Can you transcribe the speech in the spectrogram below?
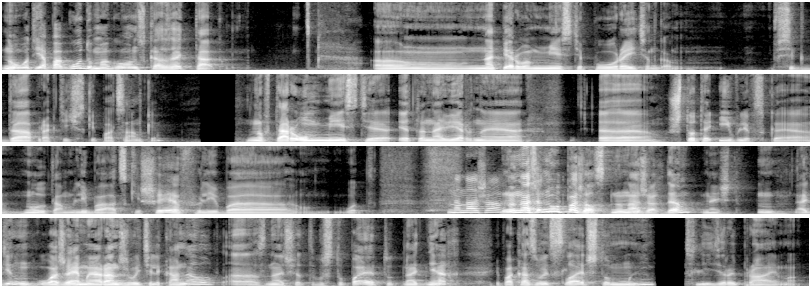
Но вот я по году могу вам сказать так. Эм, на первом месте по рейтингам всегда практически пацанки. На втором месте это, наверное, э, что-то ивлевское. Ну, там, либо адский шеф, либо вот... На ножах? На ножах, ну, вот, пожалуйста, на ножах, да? Значит, один уважаемый оранжевый телеканал, э, значит, выступает тут на днях и показывает слайд, что мы лидеры прайма.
